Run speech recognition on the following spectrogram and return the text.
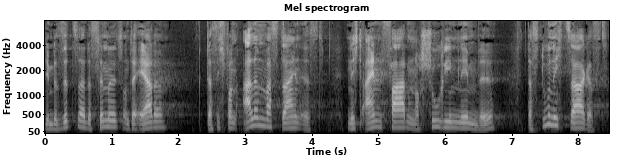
dem Besitzer des Himmels und der Erde, dass ich von allem, was dein ist, nicht einen Faden noch Schuhriemen nehmen will, dass du nicht sagest,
